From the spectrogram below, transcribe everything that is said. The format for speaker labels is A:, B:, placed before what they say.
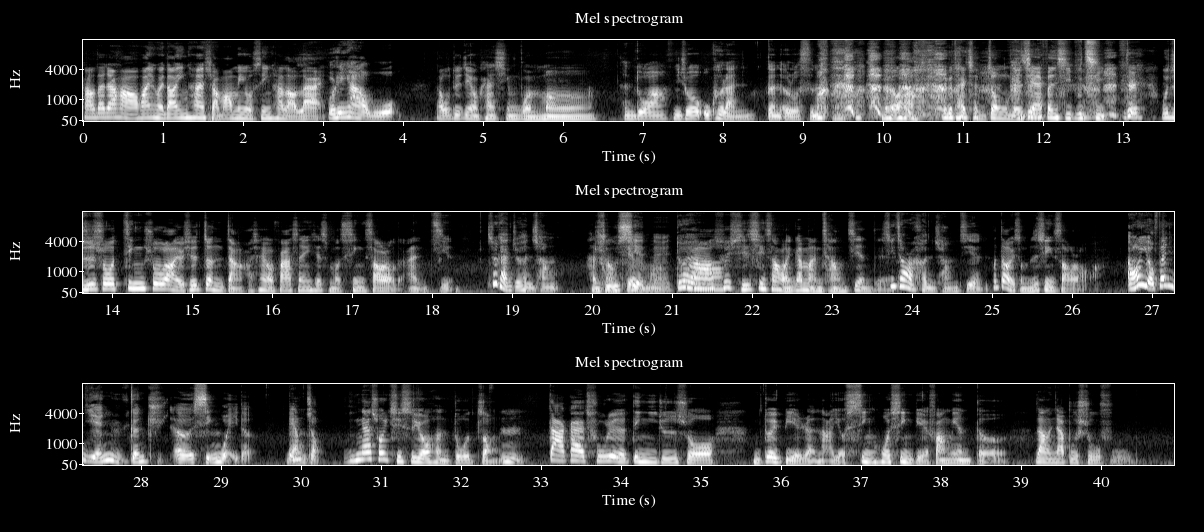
A: Hello，大家好，欢迎回到硬汉小猫咪，我是硬汉老赖，
B: 我是硬汉老吴。
A: 老吴最近有看新闻吗？
B: 很多啊，你说乌克兰跟俄罗斯吗？
A: 没有啊，那个太沉重，我们现在分析不起。
B: 对，
A: 我只是说，听说啊，有些政党好像有发生一些什么性骚扰的案件，
B: 就感觉很常
A: 很常见呢。
B: 对啊，
A: 所以其实性骚扰应该蛮常见的。
B: 性骚扰很常见，
A: 那到底什么是性骚扰啊？
B: 然后有分言语跟举呃行为的两种，
A: 应该说其实有很多种。嗯，大概粗略的定义就是说。你对别人啊有性或性别方面的让人家不舒服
